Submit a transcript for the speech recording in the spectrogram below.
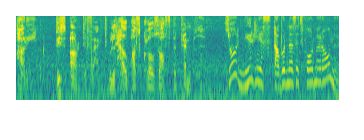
Hurry. This artifact will help us close off the temple. You're nearly as stubborn as its former owner.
